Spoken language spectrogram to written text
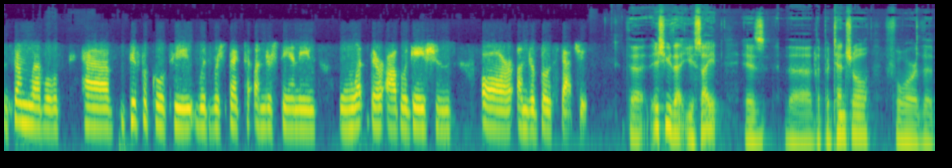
on some levels, have difficulty with respect to understanding what their obligations are under both statutes. The issue that you cite is the the potential for the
